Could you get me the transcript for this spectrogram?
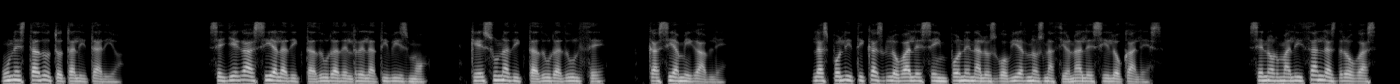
Un Estado totalitario. Se llega así a la dictadura del relativismo, que es una dictadura dulce, casi amigable. Las políticas globales se imponen a los gobiernos nacionales y locales. Se normalizan las drogas,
